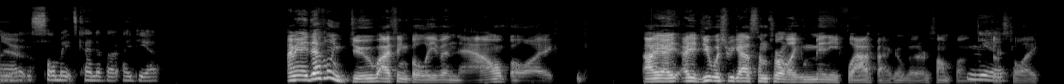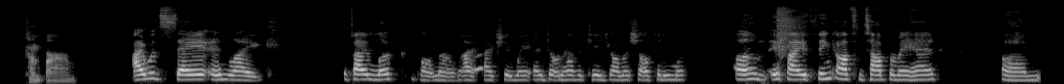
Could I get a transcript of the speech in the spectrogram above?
uh, soulmates kind of idea. I mean, I definitely do. I think believe it now, but like, I I, I do wish we got some sort of like mini flashback of it or something, Yeah. just to like confirm. I would say in like if I look well no, I actually wait, I don't have a K drama shelf anymore. Um if I think off the top of my head, um,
